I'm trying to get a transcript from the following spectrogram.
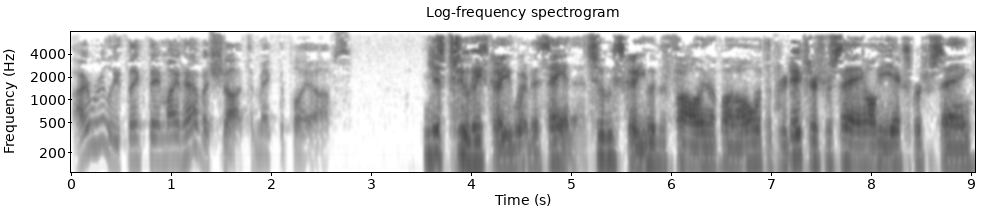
I really think they might have a shot to make the playoffs. Just two weeks ago, you would have been saying that. Two weeks ago, you would have been following up on all what the predictors were saying, all the experts were saying,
